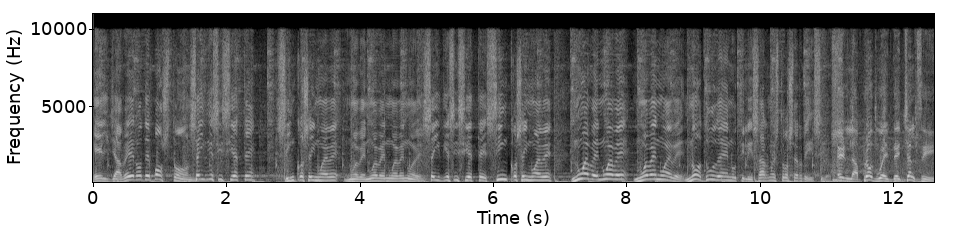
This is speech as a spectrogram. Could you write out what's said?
El llavero de Boston. 617-569-9999. 617-569-9999. No dude en utilizar nuestros servicios. En la Broadway de Chelsea,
